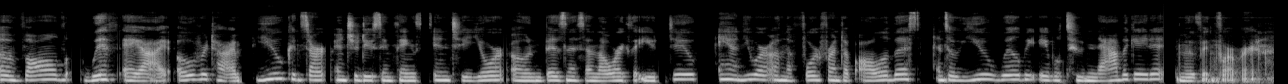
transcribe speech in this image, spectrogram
evolve with AI over time. You can start introducing things into your own business and the work that you do. And you are on the forefront of all of this. And so you will be able to navigate it moving forward.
